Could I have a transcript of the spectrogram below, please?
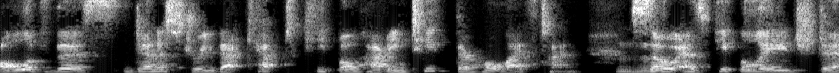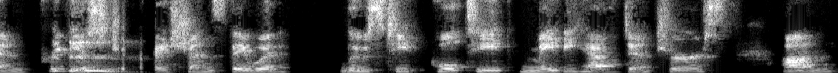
all of this dentistry that kept people having teeth their whole lifetime. Mm-hmm. So as people aged in previous generations, they would lose teeth, pull teeth, maybe have dentures. Um,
